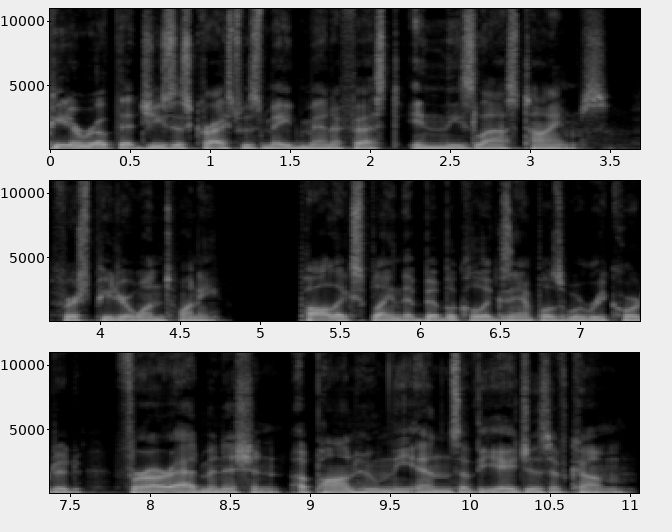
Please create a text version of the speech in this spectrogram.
Peter wrote that Jesus Christ was made manifest in these last times, 1 Peter 1:20. Paul explained that biblical examples were recorded for our admonition, upon whom the ends of the ages have come.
